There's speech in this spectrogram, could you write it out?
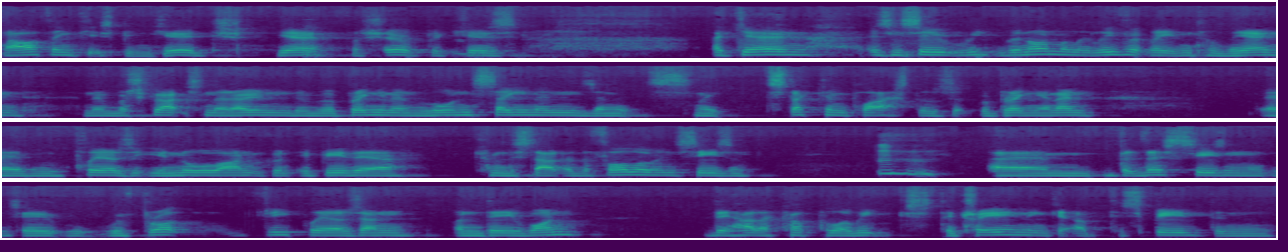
I think it's been huge, yeah, for sure, because again, as you say, we, we normally leave it right until the end, and then we're scratching around and we're bringing in loan signings, and it's like sticking plasters that we're bringing in, um, players that you know aren't going to be there come the start of the following season. Mm-hmm. Um, but this season, we've brought three players in on day one. They had a couple of weeks to train and get up to speed and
